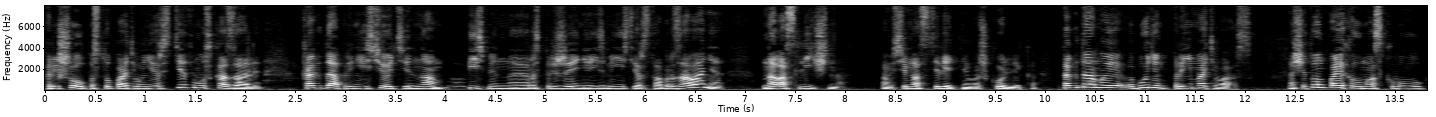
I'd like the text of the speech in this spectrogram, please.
пришел поступать в университет, ему сказали, когда принесете нам письменное распоряжение из Министерства образования на вас лично, там, 17-летнего школьника, тогда мы будем принимать вас. Значит, он поехал в Москву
